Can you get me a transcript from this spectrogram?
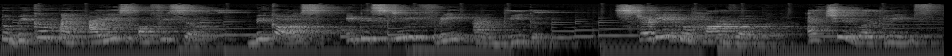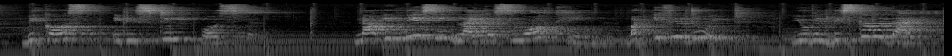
to become an IS officer because it is still free and legal. Study to hard work achieve your dreams because it is still possible. Now, it may seem like a small thing, but if you do it, you will discover that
